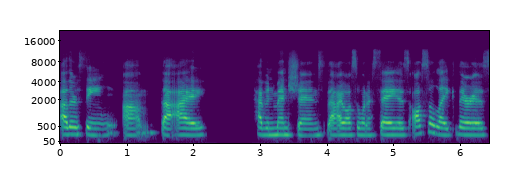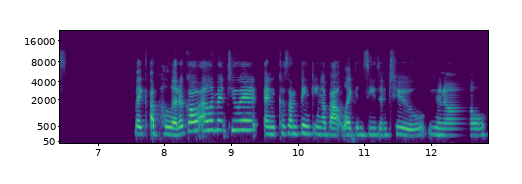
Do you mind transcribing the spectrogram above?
other thing um, that I haven't mentioned that I also want to say is also like there is like a political element to it and because i'm thinking about like in season two you know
